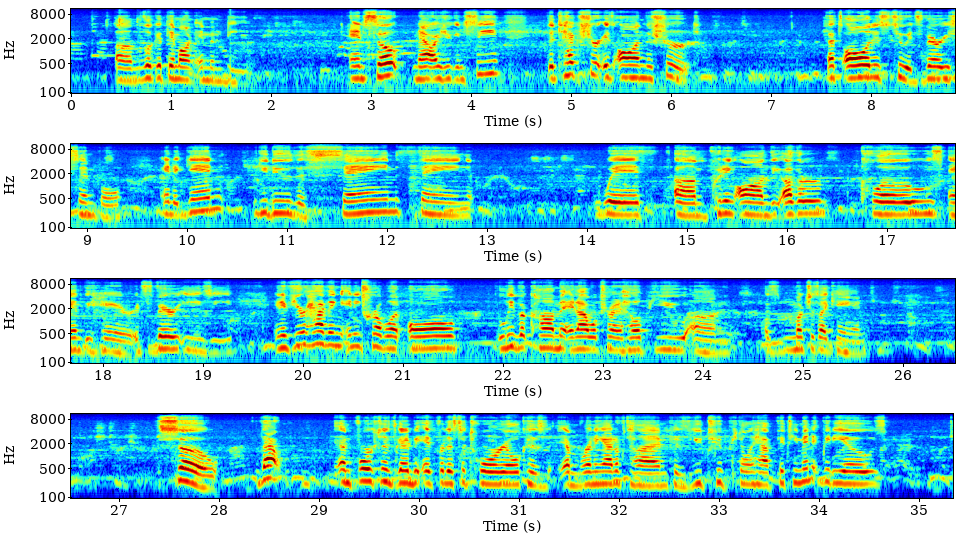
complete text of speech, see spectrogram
um, look at them on MMD. And so, now as you can see, the texture is on the shirt. That's all it is to It's very simple. And again, you do the same thing with um, putting on the other clothes and the hair. It's very easy. And if you're having any trouble at all, leave a comment and I will try to help you um, as much as I can. So, that unfortunately is going to be it for this tutorial because I'm running out of time because YouTube can only have 15 minute videos.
